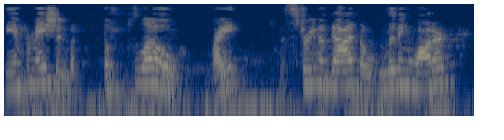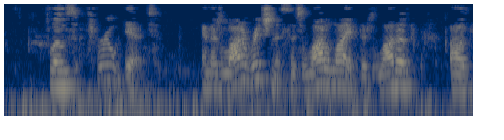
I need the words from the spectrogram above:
The information, the, the flow, right? The stream of God, the living water flows through it. And there's a lot of richness. There's a lot of life. There's a lot of, of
